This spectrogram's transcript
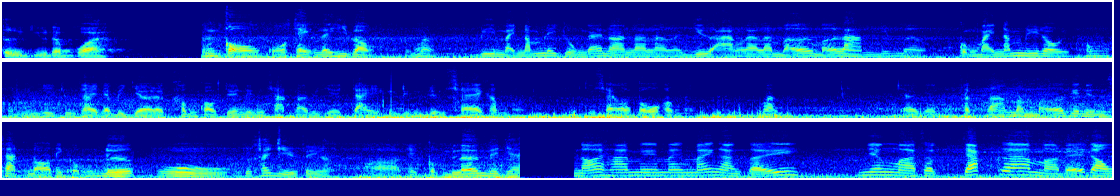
từ nhiều năm qua có có thể là hy vọng đúng không? Vì mấy năm nay chúng cái là, là, là, là dự án là, là mở mở làm nhưng mà cũng mấy năm đi rồi. Không không. Như chú thấy là bây giờ là không có tuyến đường sắt là bây giờ chạy đường đường xe không thôi. Chỉ xe ô tô không thôi mà thật ra mà mở cái đường sắt đó thì cũng được. Ồ có khá nhiều tiền không? À, thì cũng lớn đấy chứ. Nói hai mươi mấy, mấy ngàn tỷ nhưng mà thực chất á, mà để đầu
